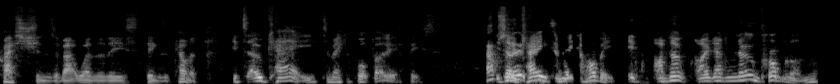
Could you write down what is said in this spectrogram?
questions about whether these things are covered. It's okay to make a portfolio piece. Absolutely. It's okay to make a hobby. It, I don't. I'd have no problem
